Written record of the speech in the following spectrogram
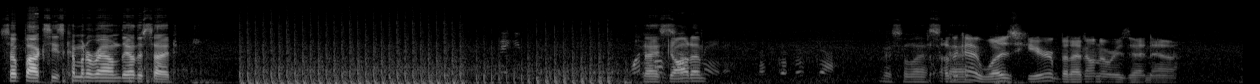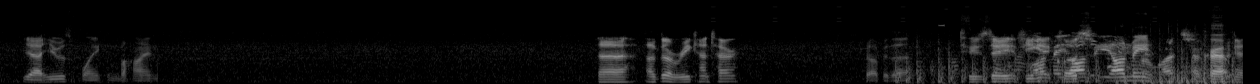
Soapbox, he's coming around the other side. Nice. Got him. remaining. Let's get this done. There's the last The other guy. guy was here, but I don't know where he's at now. Yeah, he was flanking behind. Uh, I'll go recon tower. Copy that. Tuesday, if you On get me, close. on me, on me. Oh crap. Okay.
